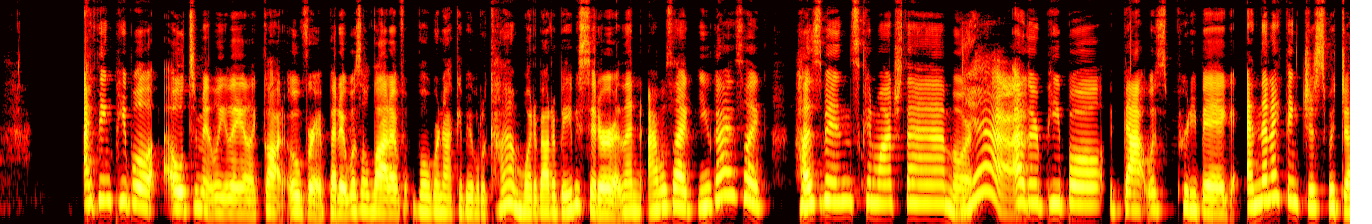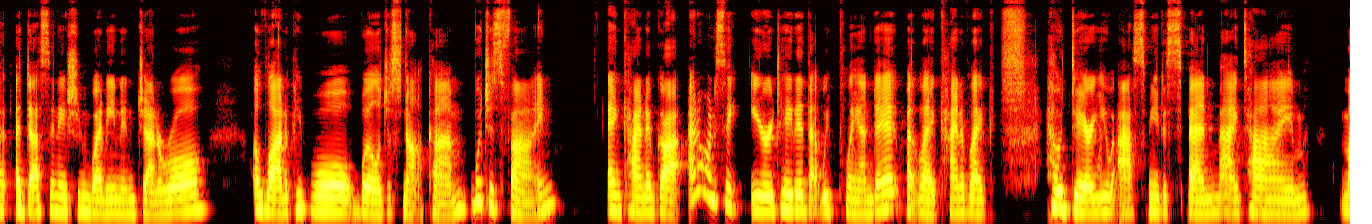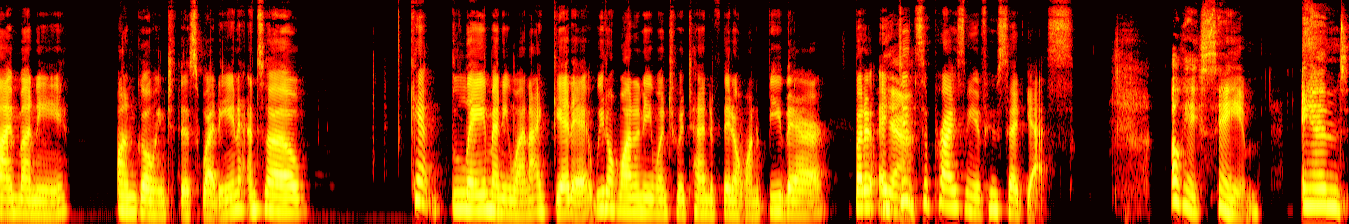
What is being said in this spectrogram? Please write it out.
I think people ultimately they like got over it, but it was a lot of, well, we're not gonna be able to come. What about a babysitter? And then I was like, you guys like husbands can watch them or yeah. other people. That was pretty big. And then I think just with de- a destination wedding in general, a lot of people will just not come, which is fine. And kind of got, I don't want to say irritated that we planned it, but like kind of like, how dare you ask me to spend my time, my money on going to this wedding? And so can't blame anyone. I get it. We don't want anyone to attend if they don't want to be there. But it, it yeah. did surprise me of who said yes. Okay, same. And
